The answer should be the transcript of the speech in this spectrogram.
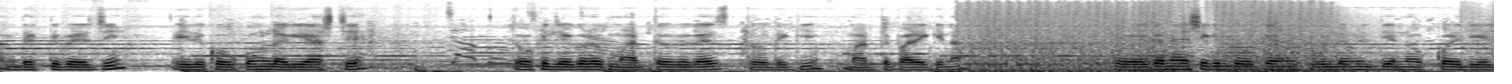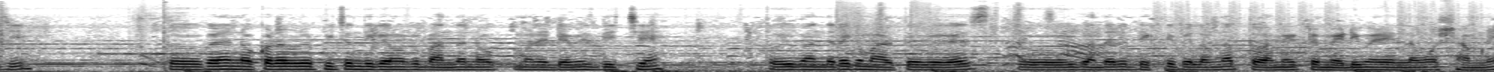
আমি দেখতে পেরেছি। এই দেখো কোং লাগিয়ে আসছে। তো ওকে যে করে মারতে হবে গাছ তো দেখি মারতে পারে কি না তো এখানে এসে কিন্তু ওকে আমি ফুল ড্যামেজ দিয়ে নক করে দিয়েছি। তো ওখানে নক করার পরে পিছন দিকে আমাকে বান্দা নক মানে ড্যামেজ দিচ্ছে। তো ওই বান্দাটাকে মারতে হবে গ্যাস তো ওই বান্দাটা দেখতে পেলাম না, তো আমি একটা মেডি মেরে নিলাম ওর সামনে।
